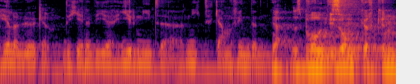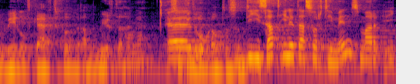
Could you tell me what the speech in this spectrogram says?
hele leuke, degene die je hier niet, uh, niet kan vinden. Ja, dus bijvoorbeeld niet zo'n kurken wereldkaart voor aan de muur te hangen? Uh, zit die er ook al tussen? Die zat in het assortiment, maar ik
